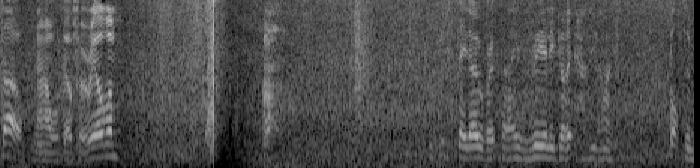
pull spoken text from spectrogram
So now we'll go for a real one. i've stayed over it, but I really got it a nice bottom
